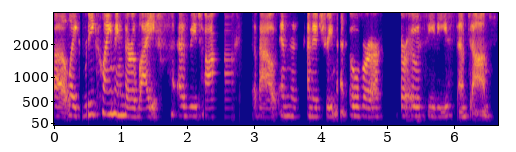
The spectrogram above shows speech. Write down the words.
uh, like reclaiming their life as we talk about in this kind of treatment over their OCD symptoms,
